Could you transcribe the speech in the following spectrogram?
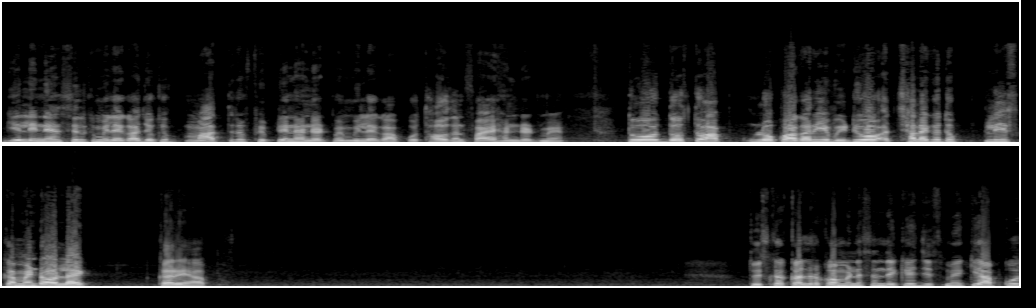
ये लिनेन सिल्क मिलेगा जो कि मात्र फिफ्टीन हंड्रेड में मिलेगा आपको थाउज़ेंड फाइव हंड्रेड में। तो दोस्तों आप लोग को अगर ये वीडियो अच्छा लगे तो प्लीज़ कमेंट और लाइक करें आप। तो इसका कलर कॉम्बिनेशन देखिए जिसमें कि आपको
